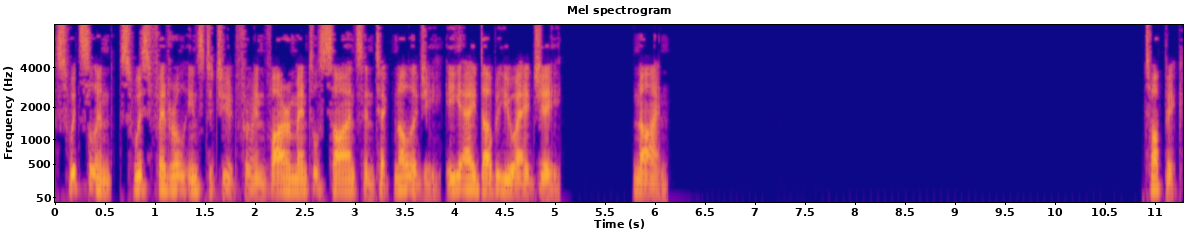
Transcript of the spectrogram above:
Switzerland, Swiss Federal Institute for Environmental Science and Technology EAWAG 9 Topic.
